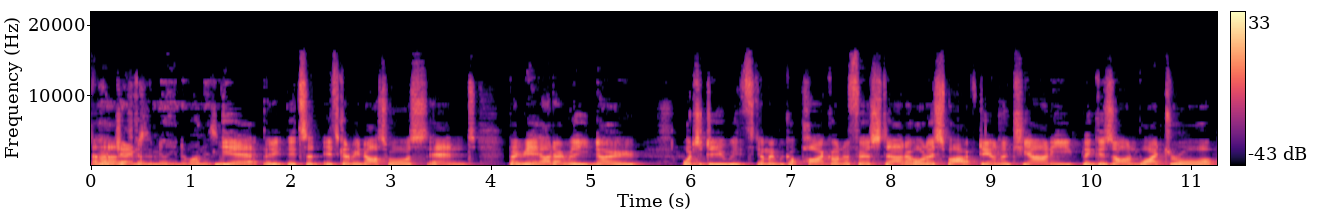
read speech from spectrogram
Home uh, James got, is a million to one, isn't it? Yeah, but it, it's a it's going to be a nice horse, and but yeah, I don't really know what to do with. I mean, we've got Pike on the first starter, Auto Spark, Dion Luciani, blinkers on, wide draw.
